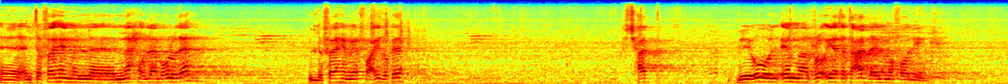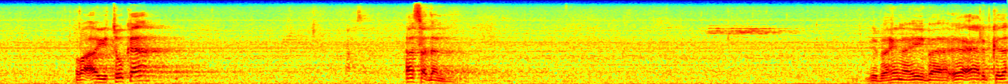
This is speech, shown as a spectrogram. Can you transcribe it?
انت فاهم النحو اللي أنا بقوله ده؟ اللي فاهم يرفع ايده كده؟ مفيش حد؟ بيقول إما الرؤية تتعدى إلى مفعولين رأيتك أسدا. يبقى هنا إيه بقى؟ إيه اعرب كده.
